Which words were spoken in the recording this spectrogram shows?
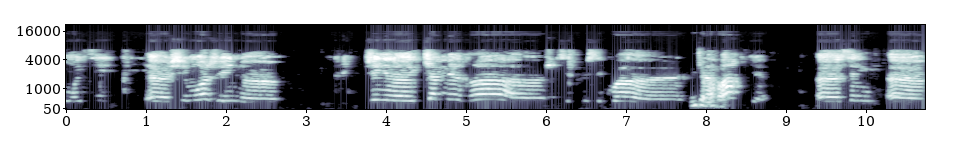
bon, ici, euh, chez moi, j'ai une euh, j'ai une caméra, euh, je ne sais plus c'est quoi euh, Une la marque. Euh, c'est une, euh,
